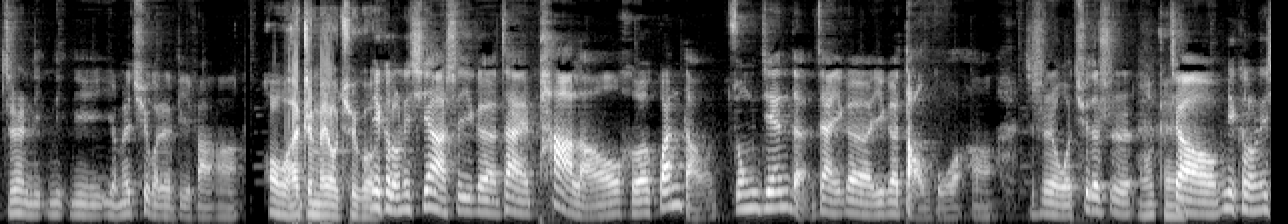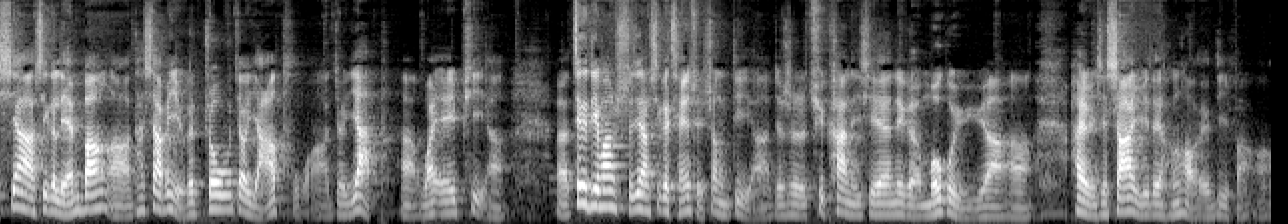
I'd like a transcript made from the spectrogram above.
就是你你你有没有去过这个地方啊？哦，我还真没有去过。密克罗尼西亚是一个在帕劳和关岛中间的这样一个一个岛国啊，就是我去的是叫密克罗尼西亚是一个联邦啊，它下边有个州叫雅普啊，叫 Yap 啊，Y A P 啊，呃，这个地方实际上是一个潜水圣地啊，就是去看了一些那个魔鬼鱼啊啊，还有一些鲨鱼的很好的一个地方啊。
